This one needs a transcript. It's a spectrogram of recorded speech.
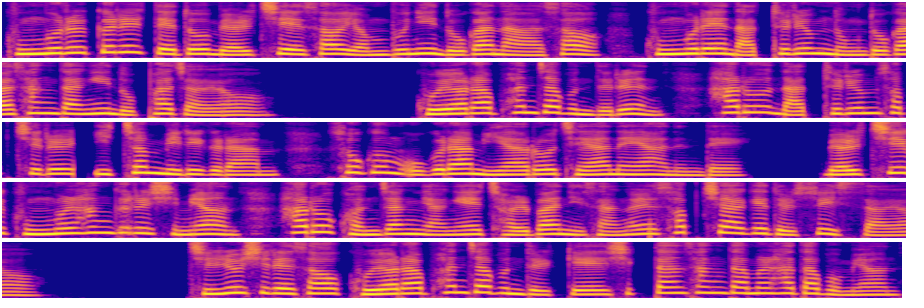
국물을 끓일 때도 멸치에서 염분이 녹아 나와서 국물의 나트륨 농도가 상당히 높아져요. 고혈압 환자분들은 하루 나트륨 섭취를 2000mg, 소금 5g 이하로 제한해야 하는데 멸치 국물 한 그릇이면 하루 권장량의 절반 이상을 섭취하게 될 수 있어요. 진료실에서 고혈압 환자분들께 식단 상담을 하다 보면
